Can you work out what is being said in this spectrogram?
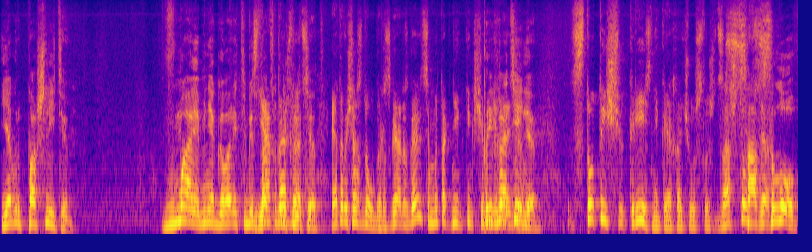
я говорю, пошлите. В мае мне говорит, тебе статус прекратят. это вы сейчас долго разговариваете, мы так ни, ни к чему не Прекратили. дойдем. 100 тысяч резника я хочу услышать. За что? Со взя- слов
